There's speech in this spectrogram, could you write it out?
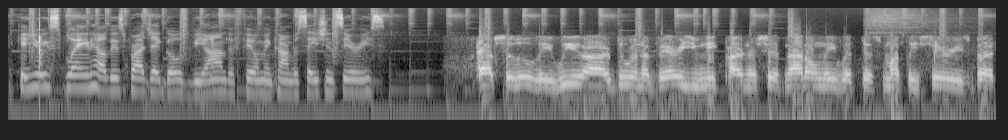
can you explain how this project goes beyond the film and conversation series? Absolutely. We are doing a very unique partnership, not only with this monthly series, but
